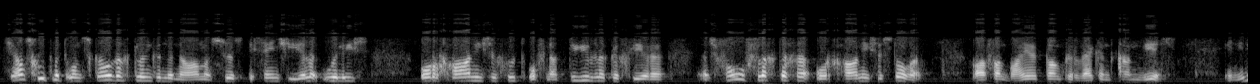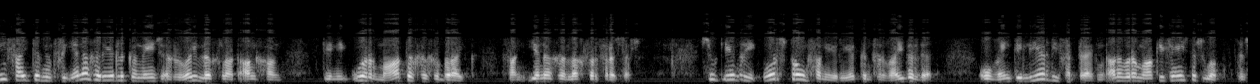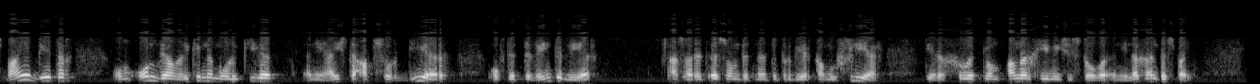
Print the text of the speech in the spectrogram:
Selfs goed met onskuldig klinkende name soos essensiële olies, organiese goed of natuurlike geure is vol vlugtige organiese stowwe waarvan baie kankerwekkend kan wees. En hierdie feite moet vir enige redelike mens 'n rooi lig laat aangaan teen die oormatige gebruik van enige lugverfrissers. Soek eerder die oorsprong van die reuk en verwyder dit of ventileer die vertrek. Met ander woorde, maak die vensters oop. Dit is baie beter om onwelriekende molekules in die huis te absorbeer of dit te ventileer as wat dit is om dit nou te probeer kamoufleer deur 'n groot klomp ander chemiese stowwe in die lug in te spuit.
